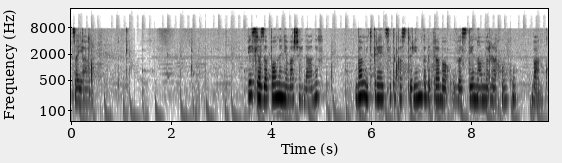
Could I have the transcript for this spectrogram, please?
заява. Після заповнення ваших даних вам відкриється така сторінка, де треба ввести номер рахунку банку.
